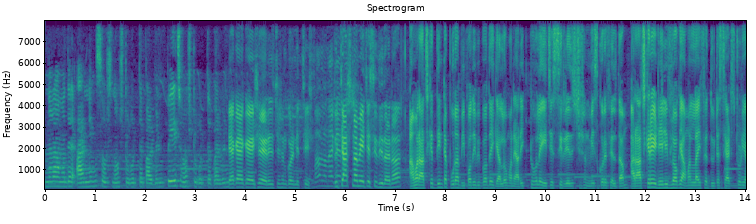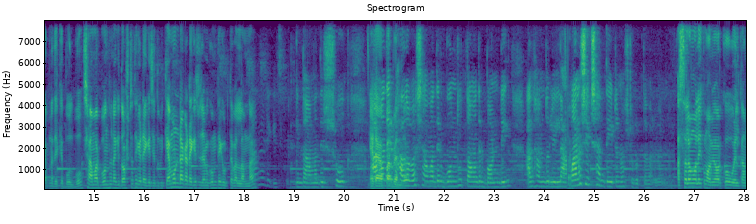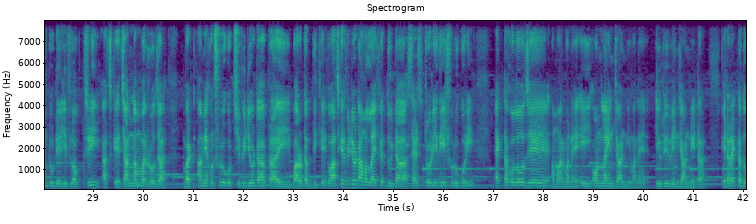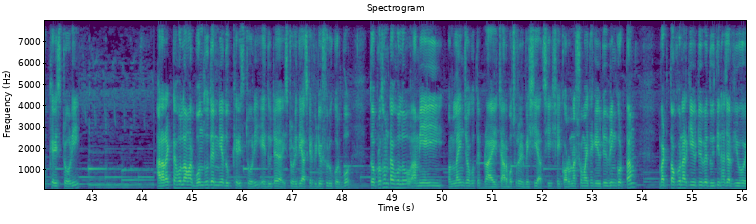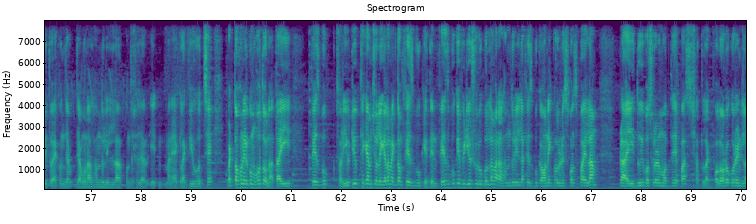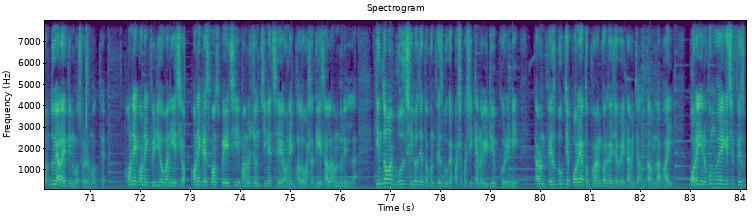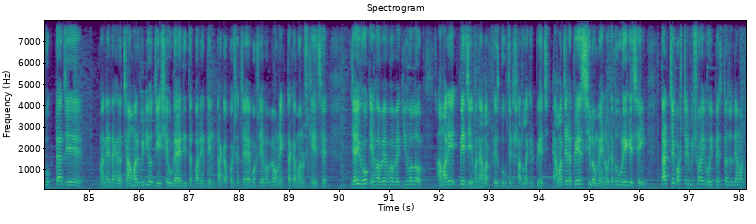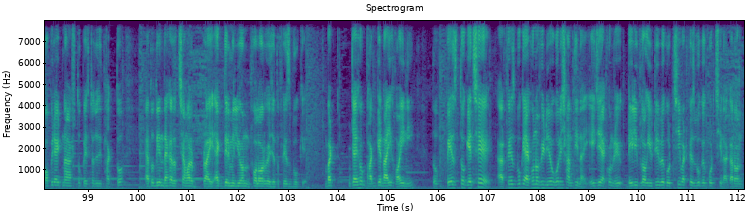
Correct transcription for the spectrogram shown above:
আপনারা আমাদের earning source নষ্ট করতে পারবেন পেজ নষ্ট করতে পারবেন। একা একা এসে রেজিস্ট্রেশন করে নিচ্ছিস। তুই চাস না আমি এইচএসসি দিই তাই না? আমার আজকের দিনটা পুরো বিপদে বিপদে গেল মানে আরেকটু হলে এইচএসসির রেজিস্ট্রেশন মিস করে ফেলতাম। আর আজকের এই ডেইলি ভ্লগে আমার লাইফের দুইটা স্যাড স্টোরি আপনাদেরকে বলব। আচ্ছা আমার বন্ধু নাকি দশটা থেকে ডেকেছে। তুমি কেমন টাকা ডেকেছো যে আমি ঘুম থেকে উঠতে পারলাম না? কিন্তু আমাদের সুখ এটা আমাদের পারবেন না। ভালোবাসা আমাদের বন্ধুত্ব আমাদের বন্ডিং আলহামদুলিল্লাহ মানসিক শান্তি এটা নষ্ট করতে পারবেন না। আসসালামু আলাইকুম, আমি Arko welcome to daily vlog three আজকে চার নাম্বার রোজা বাট আমি এখন শুরু করছি ভিডিওটা প্রায় বারোটার দিকে। তো আজকের ভিডিওটা আমার লাইফের দুইটা স্যাড স্টোরি দিয়ে শুরু করি। একটা হলো যে আমার মানে এই অনলাইন জার্নি মানে ইউটিউবিং জার্নিটা এটার একটা দুঃখের স্টোরি আর আরেকটা হলো আমার বন্ধুদের নিয়ে দুঃখের স্টোরি এই দুইটা স্টোরি দিয়ে আজকের ভিডিও শুরু করব। তো প্রথমটা হলো, আমি এই অনলাইন জগতে প্রায় চার বছরের বেশি আছি, সেই করোনার সময় থেকে ইউটিউবিং করতাম। বাট তখন আর কি ইউটিউবে দুই তিন হাজার ভিউ হইতো, এখন যেমন আলহামদুলিল্লাহ পঞ্চাশ হাজার মানে এক লাখ ভিউ হচ্ছে। বাট তখন এরকম হতো না, তাই ফেসবুক সরি ইউটিউব থেকে আমি চলে গেলাম একদম ফেসবুকে দেন ফেসবুকে ভিডিও শুরু করলাম আর আলহামদুলিল্লাহ ফেসবুকে অনেক ভালো রেসপন্স পাইলাম। প্রায় দুই বছরের মধ্যে পাঁচ সাত লাখ ফলোয়ারও করে নিলাম, দুই আড়াই তিন বছরের মধ্যে। অনেক অনেক ভিডিও বানিয়েছি, অনেক রেসপন্স পেয়েছি, মানুষজন চিনেছে, অনেক ভালোবাসা দিয়েছে, আলহামদুলিল্লাহ। কিন্তু আমার ভুল ছিল যে তখন ফেসবুকের পাশাপাশি কেন ইউটিউব করিনি? কারণ ফেসবুক যে পরে এত ভয়ঙ্কর হয়ে যাবে, এটা আমি জানতাম না ভাই। পরে এরকম হয়ে গেছে ফেসবুকটা যে মানে দেখা যাচ্ছে আমার ভিডিও যে সে উড়াই দিতে পারে দেন টাকা পয়সা চায় বসে, এভাবে অনেক টাকা মানুষ খেয়েছে। যাই হোক, এভাবে এভাবে কি হলো? আমার এ পেজে মানে আমার ফেসবুক যেটা সাত লাখের পেজ আমার যেটা পেজ ছিল মেন ওটা তো উড়ে গেছেই। তার চেয়ে কষ্টের বিষয়, ওই পেজটা যদি আমার কপিরাইট না আসতো পেজটা যদি থাকতো, এতদিন দেখা যাচ্ছে আমার প্রায় এক দেড় মিলিয়ন ফলোয়ার হয়ে যেত ফেসবুকে বাট যাই হোক, ভাগ্যে নাই, হয়নি। তো পেজ তো গেছে, আর ফেসবুকে এখনও ভিডিও করি, শান্তি নাই। এই যে এখন ডেইলি ব্লগ ইউটিউবে করছি বাট ফেসবুকে করছি না, কারণ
